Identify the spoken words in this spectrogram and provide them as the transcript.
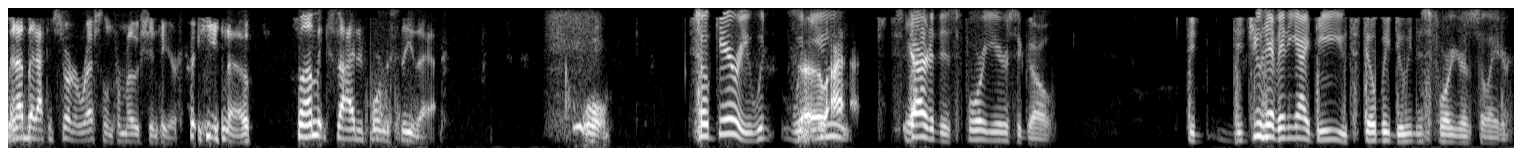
Man, I bet I could start a wrestling promotion here." you know, so I'm excited for him to see that. Cool. So Gary, when when So you I- yeah. started this four years ago, did did you have any idea you'd still be doing this four years later?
